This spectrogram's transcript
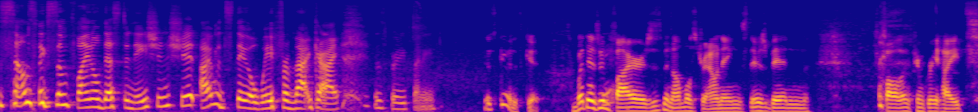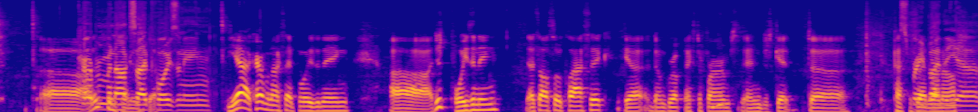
it sounds like some final destination shit, I would stay away from that guy. It was pretty funny. It's good. It's good. But there's been Yeah. fires. There's been almost drownings. There's been falling from great heights. Uh, Carbon monoxide poisoning. Yeah, carbon monoxide poisoning. Uh, just poisoning. That's also a classic. Yeah, don't grow up next to farms and just get uh, pesticide by runoff. the uh,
